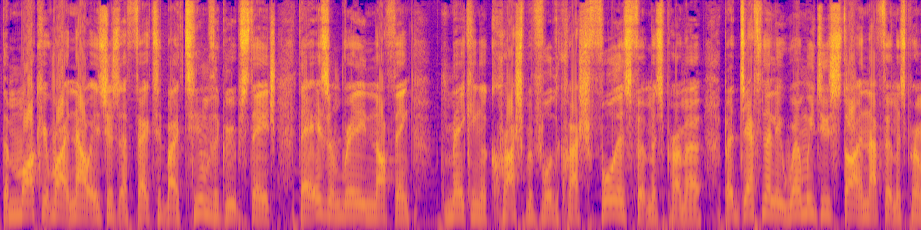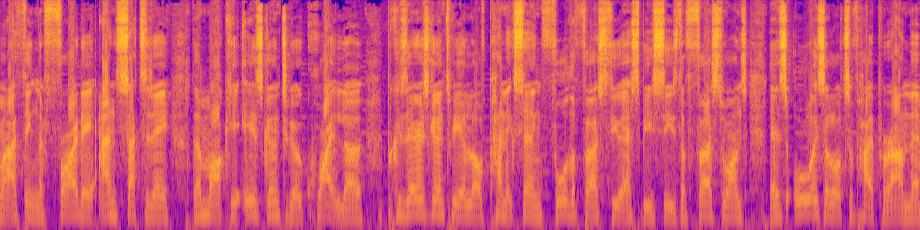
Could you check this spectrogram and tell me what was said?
the market right now is just affected by team of the group stage. There isn't really nothing making a crash before the crash for this FUTMAS promo, but definitely when we do start in that FUTMAS promo, I think the Friday and Saturday, the market is going to go quite low because there is going to be a lot of panic selling for the first few SBCs, the first ones. There's always a lot of hype around them,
